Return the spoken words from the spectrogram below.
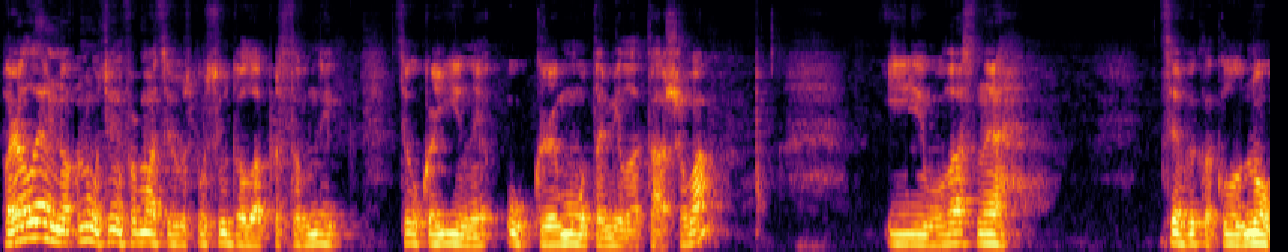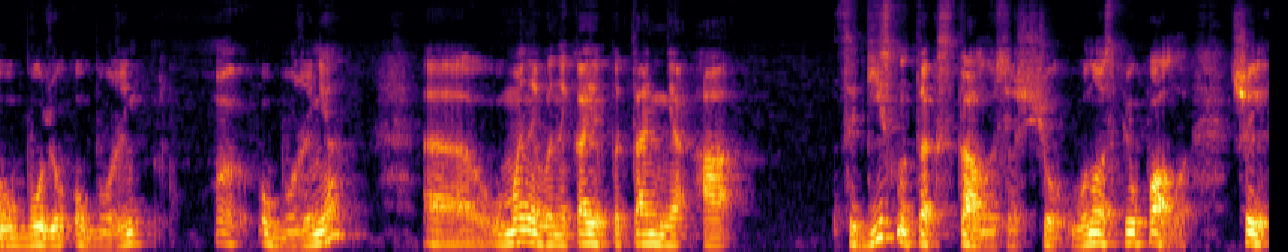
Паралельно ну, цю інформацію розповсюдила представниця України у Криму Таміла Ташева. І, власне, це викликало нову бурю обурень, е, обурення. Е, У мене виникає питання: а це дійсно так сталося, що воно співпало? Чи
